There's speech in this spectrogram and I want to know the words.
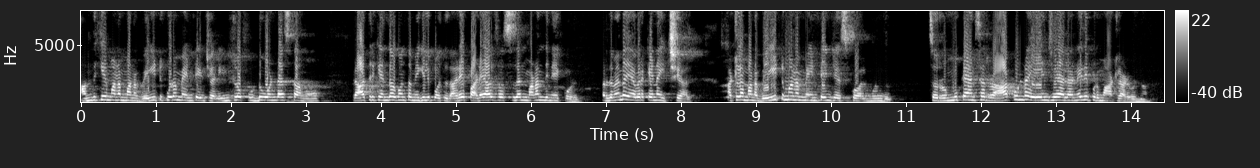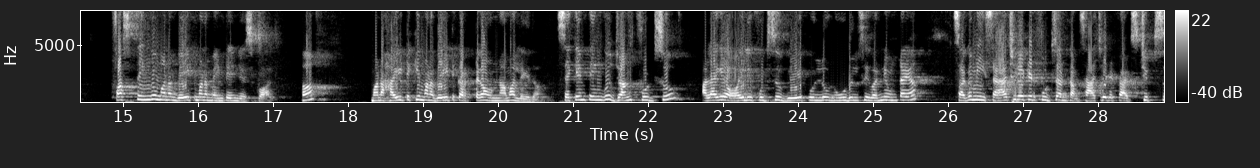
అందుకే మనం మన వెయిట్ కూడా మెయింటైన్ చేయాలి. ఇంట్లో ఫుడ్ వండేస్తాము రాత్రికి ఎంతో కొంత మిగిలిపోతుంది. అరే పడేయాల్సి వస్తుందని మనం తినేయకూడదు. అర్థమైందా? ఎవరికైనా ఇచ్చేయాలి. అట్లా మన వెయిట్ మనం మెయింటైన్ చేసుకోవాలి ముందు. సో రొమ్ము క్యాన్సర్ రాకుండా ఏం చేయాలనేది ఇప్పుడు మాట్లాడుకుందాం. ఫస్ట్ థింగ్ మనం వెయిట్ మనం మెయింటైన్ చేసుకోవాలి. ఆ? మన హైట్కి కి మన వెయిట్గా ఉన్నామా లేదా? సెకండ్ థింగ్ జంక్ ఫుడ్స్ అలాగే ఆయిలీ ఫుడ్స్ వేపుళ్ళు నూడిల్స్ ఇవన్నీ ఉంటాయా? సగం ఈ సాచురేటెడ్ ఫుడ్స్ అంటాం. సాచురేటెడ్ ఫ్యాట్స్ చిప్స్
